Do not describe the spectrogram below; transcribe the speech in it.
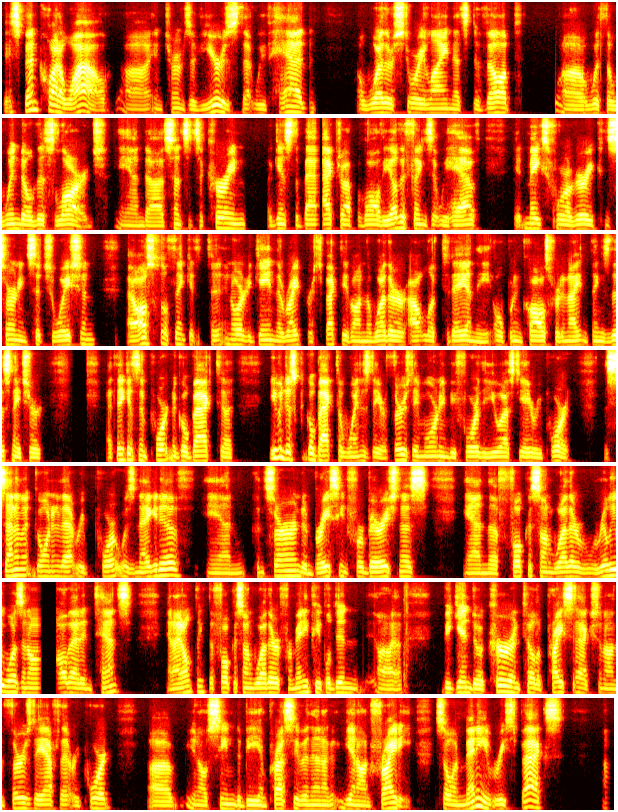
it's been quite a while uh, in terms of years that we've had a weather storyline that's developed uh, with a window this large. And uh, since it's occurring against the backdrop of all the other things that we have, it makes for a very concerning situation. I also think it's to, in order to gain the right perspective on the weather outlook today and the opening calls for tonight and things of this nature, I think it's important to go back to even just go back to Wednesday or Thursday morning before the USDA report. The sentiment going into that report was negative and concerned and bracing for bearishness, and the focus on weather really wasn't all, all that intense. And I don't think the focus on weather for many people didn't uh, begin to occur until the price action on Thursday after that report, uh, you know, seemed to be impressive, and then again on Friday. So in many respects,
